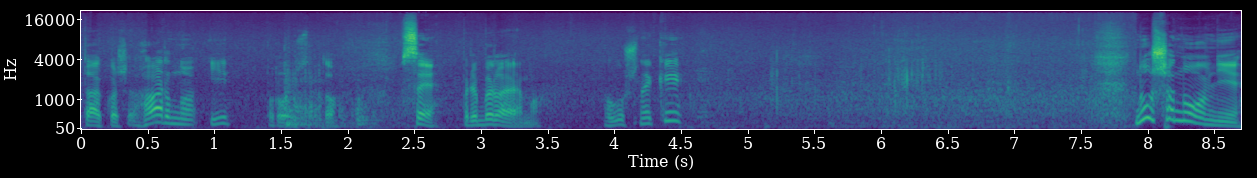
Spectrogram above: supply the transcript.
також гарно і просто. Все, прибираємо глушники. Ну, шановні,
